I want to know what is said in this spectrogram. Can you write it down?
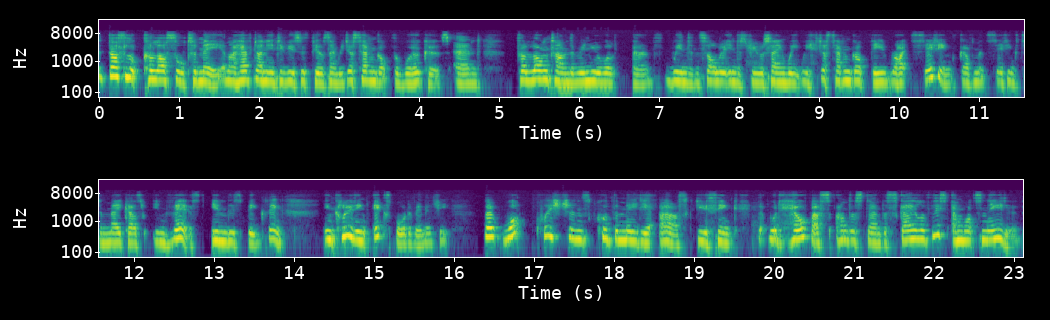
it does look colossal to me. And I have done interviews with people saying we just haven't got the workers. And for a long time, the renewable uh, wind and solar industry was saying we, we just haven't got the right settings, government settings, to make us invest in this big thing, including export of energy. So, what questions could the media ask, do you think, that would help us understand the scale of this and what's needed?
